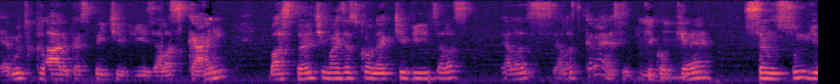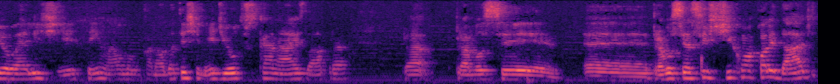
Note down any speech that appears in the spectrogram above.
é muito claro que as Pay TVs elas caem bastante, mas as Connect TVs elas, elas, elas crescem, porque uhum. qualquer Samsung ou LG tem lá no canal da Testmade e outros canais lá para você é, para você assistir com a qualidade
